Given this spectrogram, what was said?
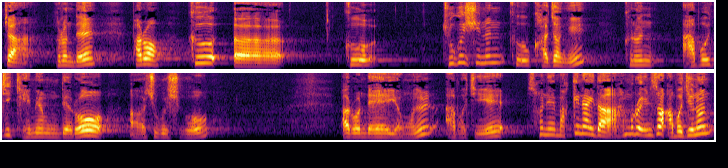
자 그런데 바로 그, 어, 그 죽으시는 그 과정이 그는 아버지 계명대로 어, 죽으시고 바로 내 영혼을 아버지의 손에 맡기나이다 함으로 인해서 아버지는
